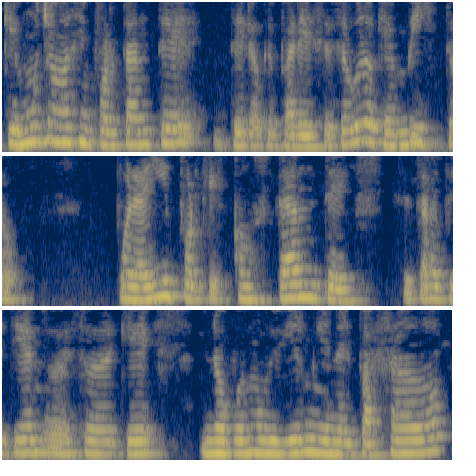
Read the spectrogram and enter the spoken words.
que es mucho más importante de lo que parece. Seguro que han visto por ahí porque es constante se está repitiendo eso de que no podemos vivir ni en el pasado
